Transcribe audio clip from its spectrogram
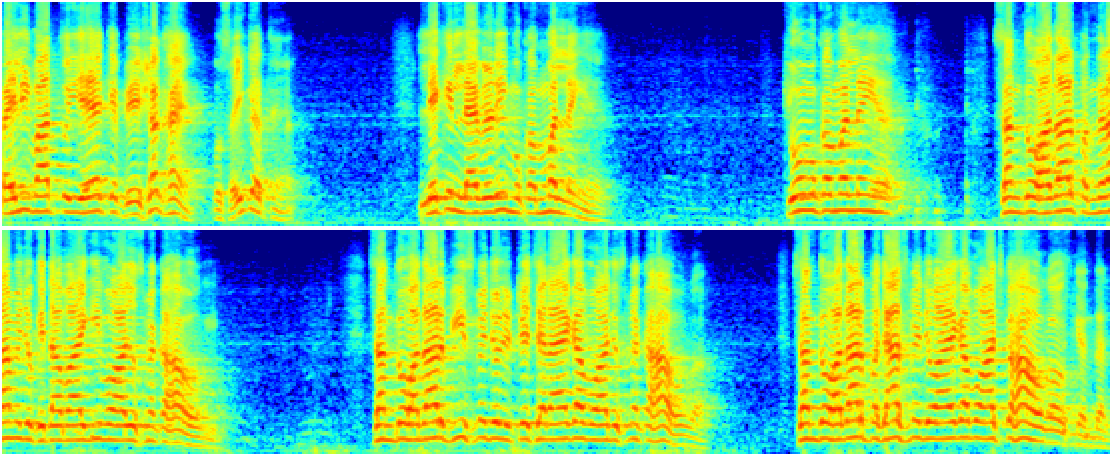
पहली बात तो यह है कि बेशक हैं, वो सही कहते हैं। लेकिन लाइब्रेरी मुकम्मल नहीं है। क्यों मुकम्मल नहीं है? सन 2015 में जो किताब आएगी, वो आज उसमें कहा होगी? सन 2020 में जो लिटरेचर आएगा, वो आज उसमें कहा होगा? सन 2050 में जो आएगा, वो आज कहाँ होगा उसके अंदर?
